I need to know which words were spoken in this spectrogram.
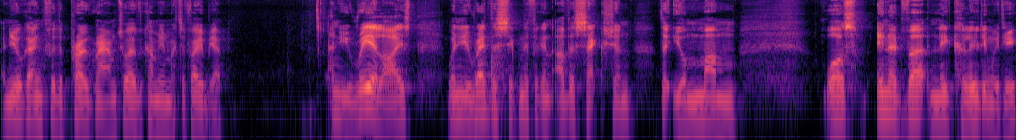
and you're going through the program to overcome your emetophobia and you realized when you read the significant other section that your mum was inadvertently colluding with you.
